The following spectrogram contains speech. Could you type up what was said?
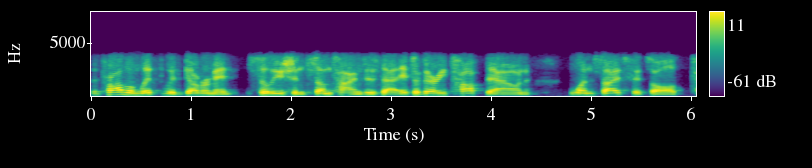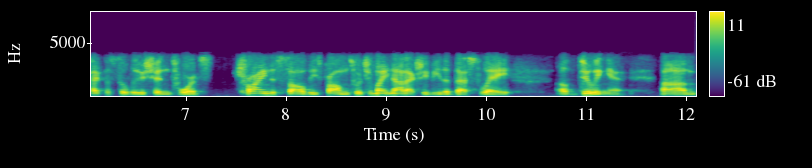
the problem with with government solutions sometimes is that it's a very top down, one size fits all type of solution towards trying to solve these problems, which might not actually be the best way of doing it. Um,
